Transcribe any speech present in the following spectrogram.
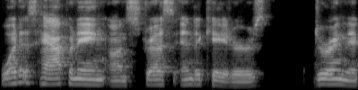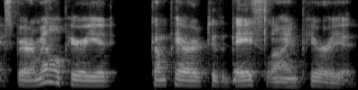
what is happening on stress indicators during the experimental period compared to the baseline period?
